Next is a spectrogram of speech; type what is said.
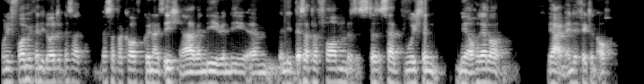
Und ich freue mich, wenn die Leute besser, besser verkaufen können als ich. Ja, wenn die, wenn die, ähm, wenn die besser performen, das ist, das ist halt, wo ich dann mir auch selber, ja, im Endeffekt dann auch,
